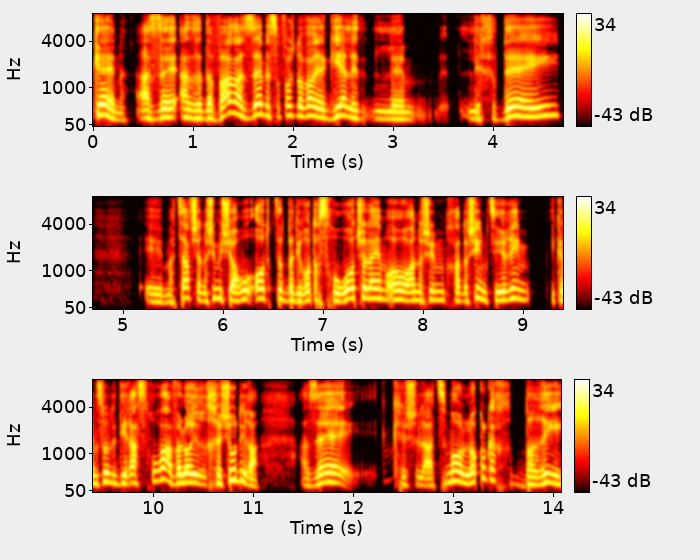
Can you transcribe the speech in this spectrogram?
כן, אז, אז הדבר הזה בסופו של דבר יגיע ל, ל, לכדי מצב שאנשים יישארו עוד קצת בדירות השכורות שלהם, או אנשים חדשים, צעירים, ייכנסו לדירה שכורה, אבל לא ירכשו דירה. אז זה כשלעצמו לא כל כך בריא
